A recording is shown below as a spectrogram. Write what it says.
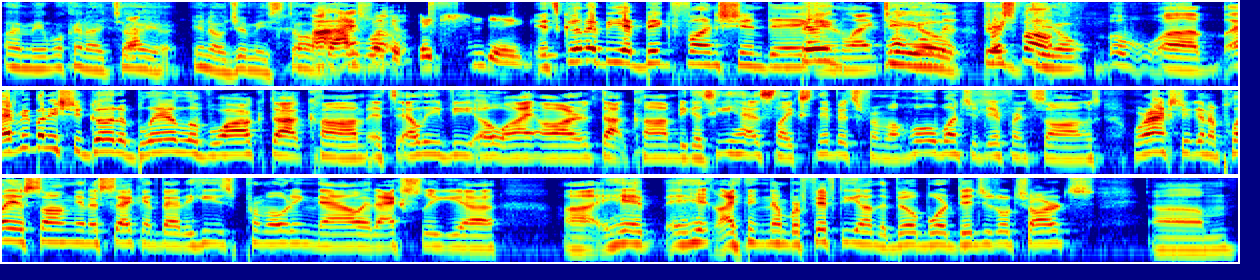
I mean, what can I tell you? You know, Jimmy Star. Sounds like a big shindig. It's going to be a big fun shindig. Big and like, deal, well, well, first big of all, uh, everybody should go to blarelevoir.com. It's L E V O I R.com because he has like snippets from a whole bunch of different songs. We're actually going to play a song in a second that he's promoting now. It actually uh, uh, hit, it hit, I think, number 50 on the Billboard digital charts. Um,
